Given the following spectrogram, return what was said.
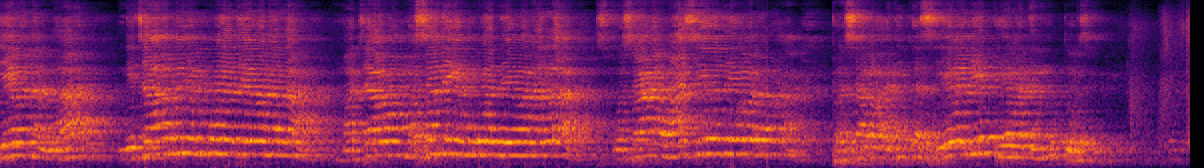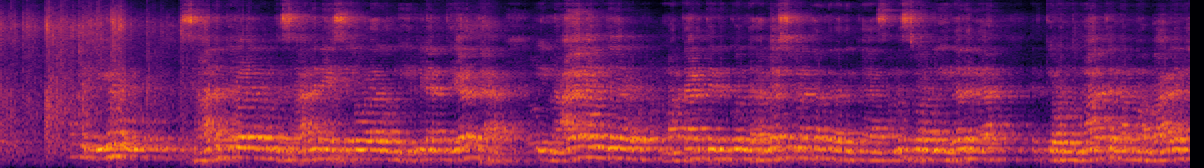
ದೇವನಲ್ಲ ನಿಜಾಬ ಎಂಬುವ ದೇವನಲ್ಲ, ಮಜಾವ ಮಸಾಲೆ ಎಂಬುವ ದೇವನಲ್ಲ ಸ್ಮಶಾನ ವಾಸಿಯೋ ದೇವನಲ್ಲ, ಪ್ರಸಾದ ಅಧಿಕ ಸೇವನೆ ದೇವನೆಂದು ತೋರಿಸಿದ್ರು ಸಾಧಕರೊಳಗೆ ಒಂದು ಸಾಧನೆ ಒಳಗೆ ಒಂದು ಇರಲಿ ಅಂತ ಹೇಳ್ತಾ, ಈ ನಾಳೆ ಒಂದು ಮಾತಾಡ್ತಿದ್ದಕ್ಕೆ ಒಂದು ಹವ್ಯಾಸ ಅಂತಂದ್ರೆ ಅದಕ್ಕೆ ಸಮಸ್ಯವಾಗಿ ಇರೋದಿಲ್ಲ. ಅದಕ್ಕೆ ಒಂದು ಮಾತು ನಮ್ಮ ಭಾಗದ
